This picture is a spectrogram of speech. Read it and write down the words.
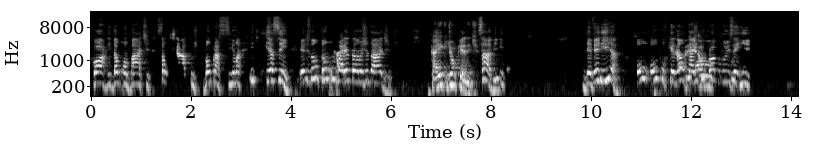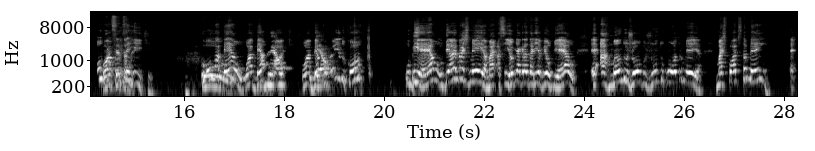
correm, dão combate, são chatos, vão para cima. E, e assim, eles não estão com 40 anos de idade. Kaique John Kennedy. Sabe? Deveria. Ou, ou por que não, Gabriel... Kaique o próprio Luiz Henrique. Ou o próprio Luiz também. Henrique. O... Ou o Abel. O Abel Gabriel... pode. O Abel meio do corpo. O Biel, o Biel é mais meia, mas assim, eu me agradaria ver o Biel é, armando o jogo junto com outro meia. Mas pode também. É,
